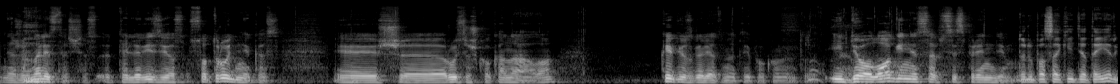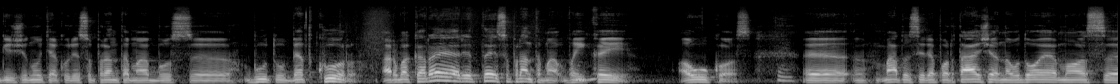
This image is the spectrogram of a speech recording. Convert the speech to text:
ne žurnalistas, čia televizijos sotrudnikas iš e, rusiško kanalo. Kaip jūs galėtumėte tai pakomentuoti? Ideologinis apsisprendimas. Turiu pasakyti, tai irgi žinutė, kuri suprantama bus, e, būtų bet kur. Ar vakarai, ar rytai suprantama vaikai, aukos. E, Matosi reportažė naudojamos e,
